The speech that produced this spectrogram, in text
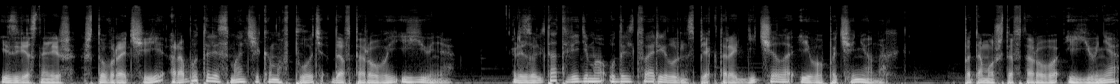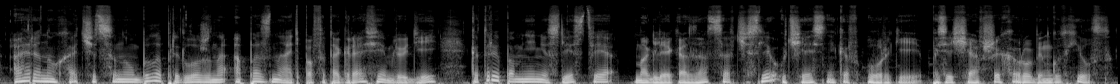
Известно лишь, что врачи работали с мальчиком вплоть до 2 июня. Результат, видимо, удовлетворил инспектора Гитчела и его подчиненных, потому что 2 июня Айрону Хатчесону было предложено опознать по фотографиям людей, которые, по мнению следствия, могли оказаться в числе участников оргии, посещавших Робин Гуд Хиллз –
